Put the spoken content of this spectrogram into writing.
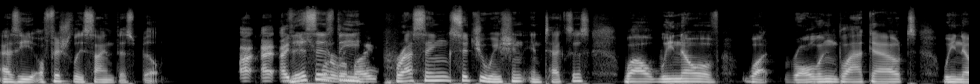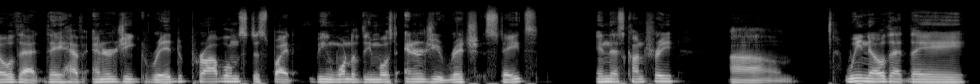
as he officially signed this bill. I, I, this is the remind- pressing situation in Texas. While we know of what rolling blackouts, we know that they have energy grid problems, despite being one of the most energy rich states in this country. Um, we know that they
